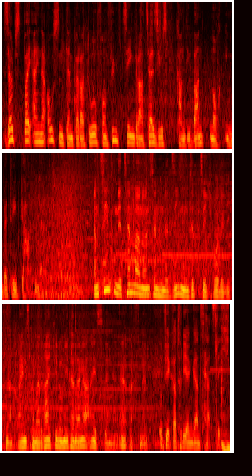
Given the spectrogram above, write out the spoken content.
Selbst bei einer Außentemperatur von 15 Grad Celsius kann die Bahn noch in Betrieb gehalten werden. Am 10. Dezember 1977 wurde die knapp 1,3 Kilometer lange Eisrinne eröffnet. Und wir gratulieren ganz herzlich.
